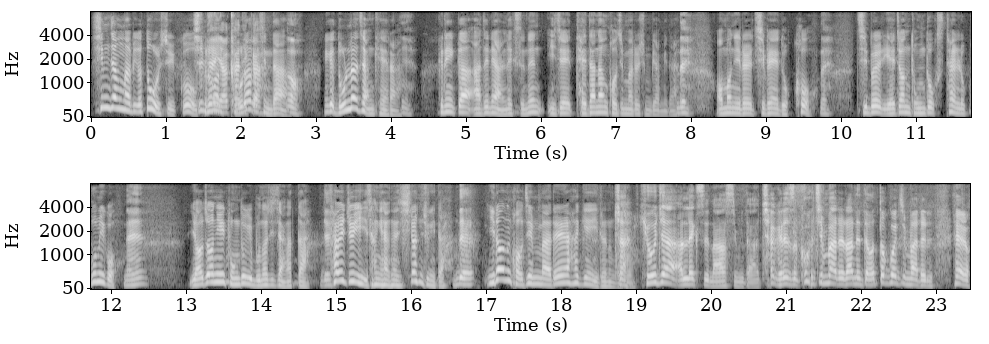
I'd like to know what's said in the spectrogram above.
심장마비가 또 올 수 있고 그러면 약하니까. 돌아가신다. 어. 그러니까 놀라지 않게 해라. 예. 그러니까 아들이 알렉스는 이제 대단한 거짓말을 준비합니다. 네. 어머니를 집에 놓고 네. 집을 예전 동독 스타일로 꾸미고 네. 여전히 동독이 무너지지 않았다. 네. 사회주의 이상향은 실현 중이다. 네. 이런 거짓말을 하기에 이르는 자, 거죠. 효자 알렉스 나왔습니다. 자, 그래서 거짓말을 하는데 어떤 거짓말을 해요?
